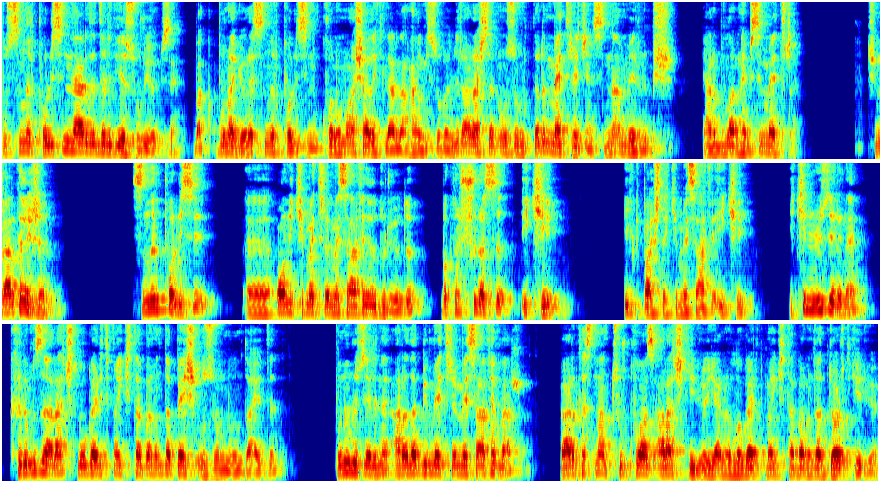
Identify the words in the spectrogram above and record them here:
Bu sınır polisi nerededir diye soruyor bize. Bak buna göre sınır polisinin konumu aşağıdakilerden hangisi olabilir? Araçların uzunlukları metre cinsinden verilmiş. Yani bunların hepsi metre. Şimdi arkadaşlar sınır polisi 12 e, metre mesafede duruyordu. Bakın şurası 2. İlk baştaki mesafe 2. 2'nin üzerine kırmızı araç logaritma 2 tabanında 5 uzunluğundaydı. Bunun üzerine arada 1 metre mesafe var. Ve arkasından turkuaz araç geliyor. Yani logaritma 2 tabanında 4 geliyor.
